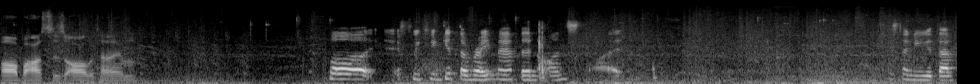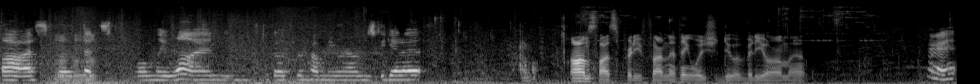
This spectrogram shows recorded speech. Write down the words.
all bosses all the time. Well, if we could get the right map in Onslaught, because then you get that boss, but Mhm. that's only one. You have to go through how many rounds to get it. Onslaught's pretty fun. I think we should do a video on that. Alright.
